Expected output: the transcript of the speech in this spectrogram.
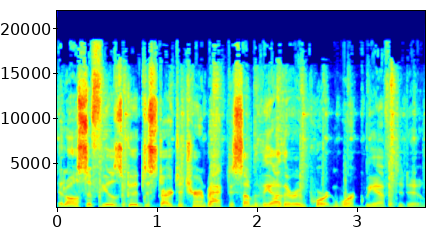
it also feels good to start to turn back to some of the other important work we have to do.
